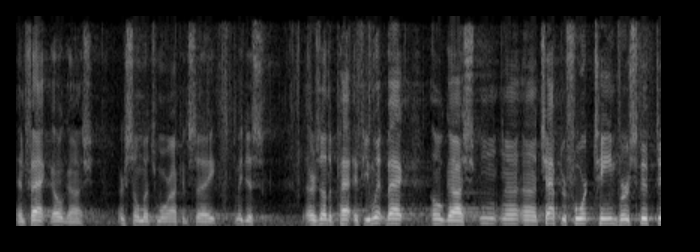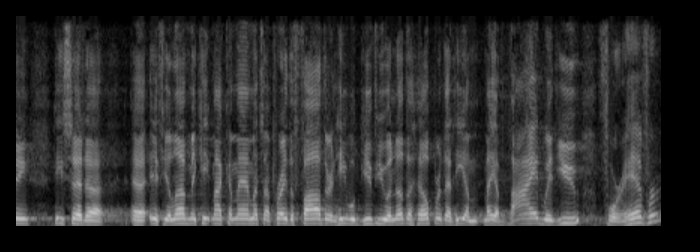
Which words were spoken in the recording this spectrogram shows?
In fact, oh gosh, there's so much more I could say. Let me just, there's other, if you went back, oh gosh, mm, uh, uh, chapter 14, verse 15, he said, uh, uh, if you love me, keep my commandments. I pray the Father, and he will give you another helper that he may abide with you forever.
